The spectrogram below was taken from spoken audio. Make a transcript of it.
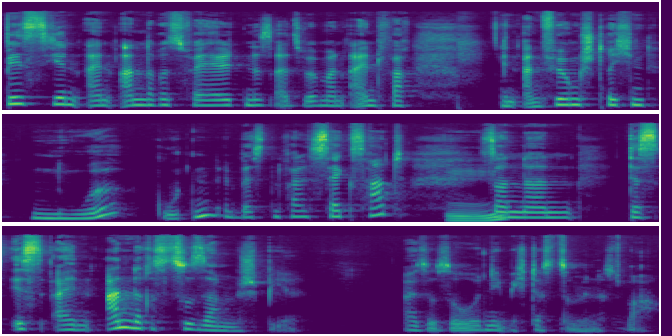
bisschen ein anderes Verhältnis, als wenn man einfach in Anführungsstrichen nur guten, im besten Fall Sex hat, mhm. sondern das ist ein anderes Zusammenspiel. Also so nehme ich das zumindest wahr.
